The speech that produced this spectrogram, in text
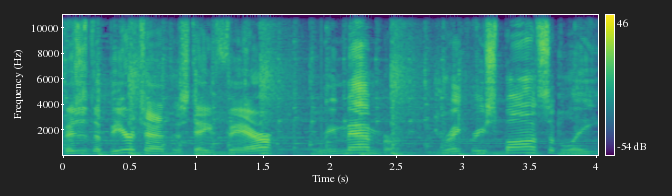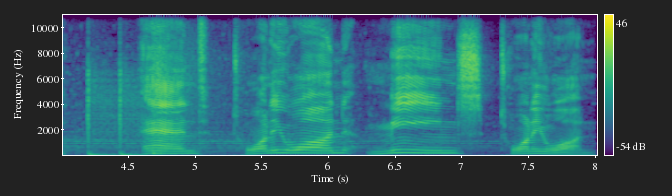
Visit the beer tent at the state fair. Remember, drink responsibly, and 21 means 21.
